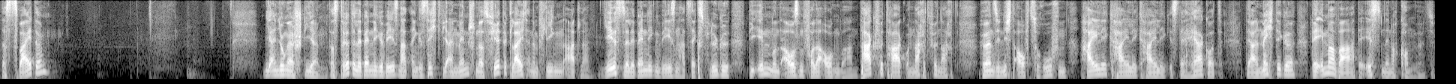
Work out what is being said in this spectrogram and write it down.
Das zweite wie ein junger Stier. Das dritte lebendige Wesen hat ein Gesicht wie ein Mensch und das vierte gleicht einem fliegenden Adler. Jedes dieser lebendigen Wesen hat sechs Flügel, die innen und außen voller Augen waren. Tag für Tag und Nacht für Nacht hören sie nicht auf zu rufen, heilig, heilig, heilig ist der Herr Gott, der Allmächtige, der immer war, der ist und der noch kommen wird.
